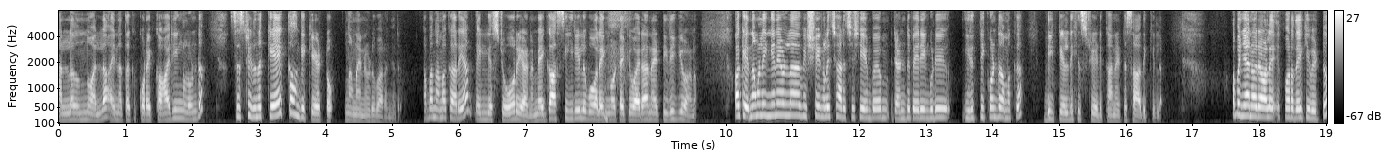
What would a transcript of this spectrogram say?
നല്ലതൊന്നും അല്ല. അതിനകത്തൊക്കെ കുറേ കാര്യങ്ങളുണ്ട്. സിസ്റ്റർ ഇരുന്ന് കേൾക്കാമെങ്കിൽ കേട്ടോ എന്നാണ് എന്നോട് പറഞ്ഞത്. അപ്പം നമുക്കറിയാം വലിയ സ്റ്റോറിയാണ് മെഗാ സീരിയൽ പോലെ ഇങ്ങോട്ടേക്ക് വരാനായിട്ട് ഇരിക്കുവാണ് ഓക്കെ നമ്മൾ ഇങ്ങനെയുള്ള വിഷയങ്ങൾ ചർച്ച ചെയ്യുമ്പോൾ രണ്ടുപേരെയും കൂടി ഇരുത്തിക്കൊണ്ട് നമുക്ക് ഡീറ്റെയിൽഡ് ഹിസ്റ്ററി എടുക്കാനായിട്ട് സാധിക്കില്ല. അപ്പം ഞാൻ ഒരാളെ പുറത്തേക്ക് വിട്ടു.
